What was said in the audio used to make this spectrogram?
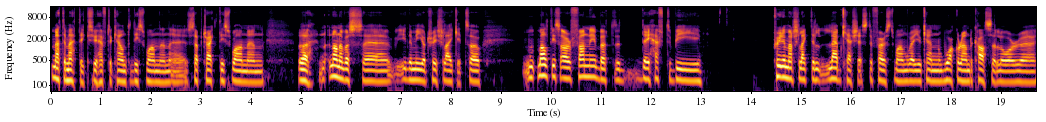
mathematics, you have to count this one and uh, subtract this one, and uh, none of us, uh, either me or Trish, like it. So multis are funny, but they have to be pretty much like the lab caches, the first one where you can walk around the castle or uh,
